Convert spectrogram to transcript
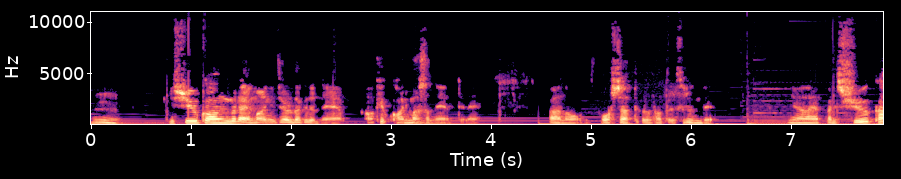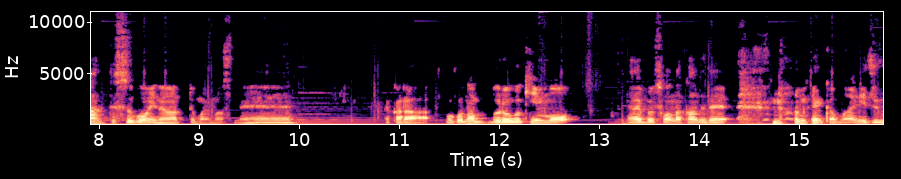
うん。一週間ぐらい毎日やるだけでね、あ、結構変わりましたねってね、あの、おっしゃってくださったりするんで。いややっぱり習慣ってすごいなって思いますね。だから、僕のブログ金も、だいぶそんな感じで 何年か毎日ず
